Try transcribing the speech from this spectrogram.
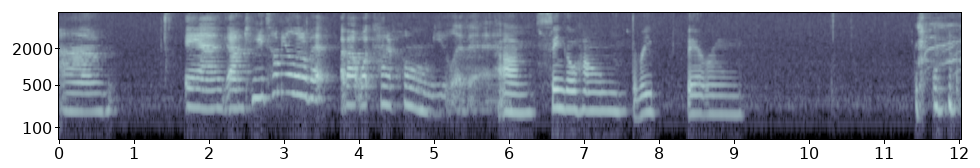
um, and um, can you tell me a little bit about what kind of home you live in? Um, single home, three bedroom.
